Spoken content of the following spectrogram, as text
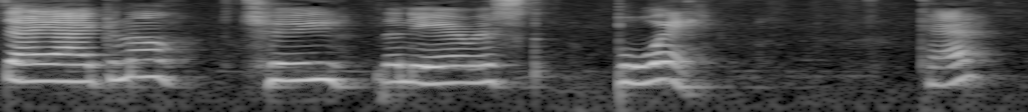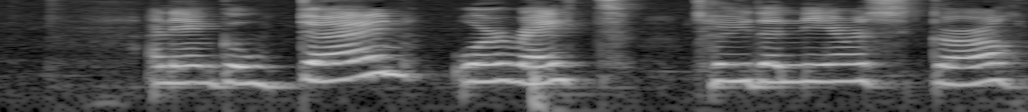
diagonal to the nearest boy. Okay? And then go down or right to the nearest girl.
